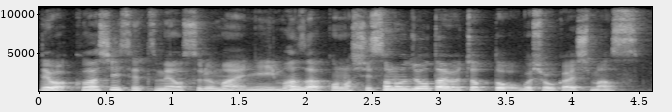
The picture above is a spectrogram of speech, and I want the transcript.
では詳しい説明をする前にまずはこのシソの状態をちょっとご紹介します。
